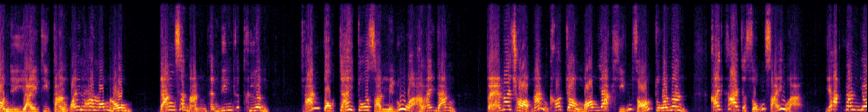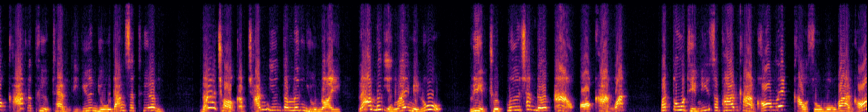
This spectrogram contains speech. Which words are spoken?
ต้นใหญ่ๆที่ตั้งไว้แล้วล้มลง ดังสนั่นแผ่นดินกระเทือน ฉันตกใจตัวสั่นไม่รู้ว่าอะไรดัง แต่น้าชอบนั่นเขาจ้องมองยักษ์หินสองตัวนั่นคล้ายๆจะสงสัยว่า ยักษ์นั้นยกขากระทืบแท่นที่ยืนอยู่ดังสะเทือนน้าชอบกับฉันยืนตะลึงอยู่หน่อย แล้วนึกอย่างไรไม่รู้ รีบฉุดมือฉันเดินอ้าวออกข้างวัด ประตูที่มีสะพานข้ามคลองเล็กเข้าสู่หมู่บ้านของ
